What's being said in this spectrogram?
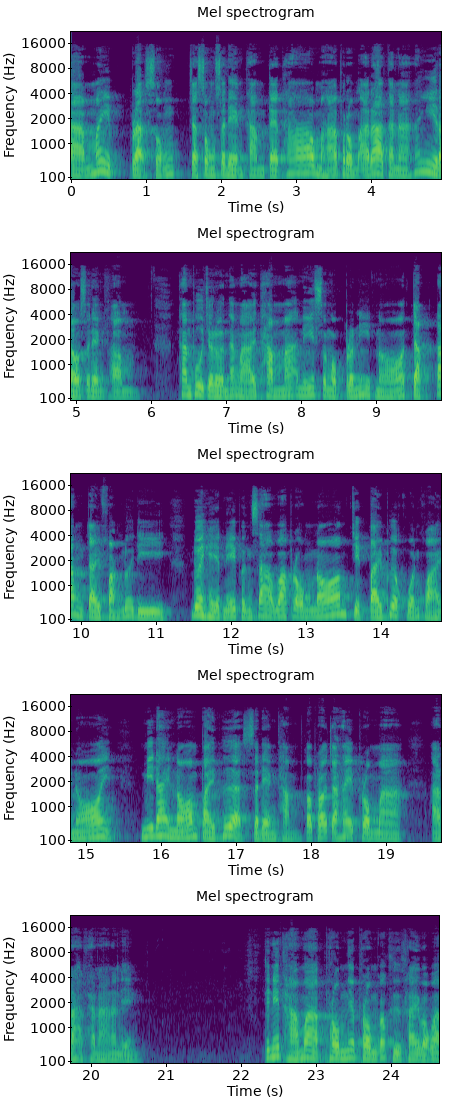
ดาไม่ประสงค์จะทรงแสดงธรรม แต่เท้ามหาพรหมอาราธนาให้เราแสดงธรรม ท่านผู้เจริญทั้งหลายธรรมะนี้สงบประณีตหนอจักตั้งใจฟังด้วยดี ด้วยเหตุนี้เพึงทราบว่าพระองค์น้อมจิตไปเพื่อขวนขวายน้อยมิได้น้อมไปเพื่อแสดงธรรม ก็เพราะจะให้พรหมมาอาราธนานั่นเอง ทีนี้ถามว่าพรหมเนี่ยพรหมก็คือใครบอกว่า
